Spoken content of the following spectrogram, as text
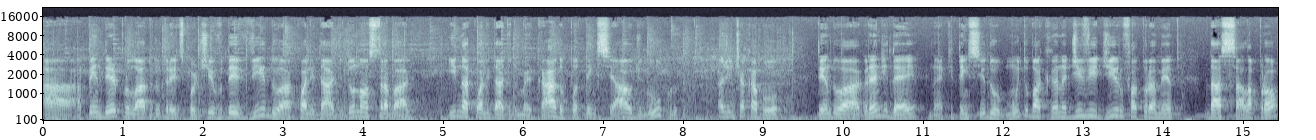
a, pender para o lado do trade esportivo devido à qualidade do nosso trabalho e na qualidade do mercado, o potencial de lucro, a gente acabou tendo a grande ideia, né, que tem sido muito bacana, dividir o faturamento da Sala Pro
